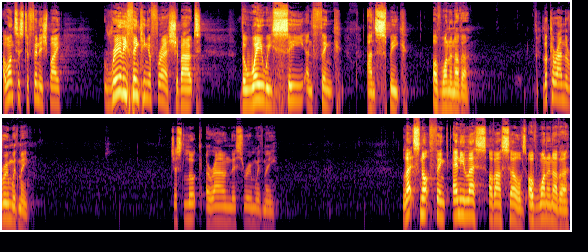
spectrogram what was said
I want us to finish by really thinking afresh about the way we see and think and speak of one another. Look around the room with me. Just look around this room with me. Let's not think any less of ourselves, of one another,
